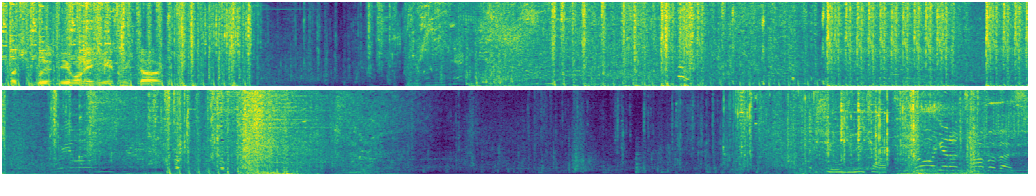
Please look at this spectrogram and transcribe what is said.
How much loot do you want to eat, big dog? Shields recharge. It on top of us.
